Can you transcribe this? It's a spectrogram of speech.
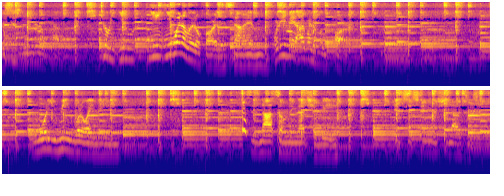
This is literal. Toby, you, you you went a little far this time. What do you mean I went a little far? What do you mean? What do I mean? This is not something that should be. Existing, this should not exist.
